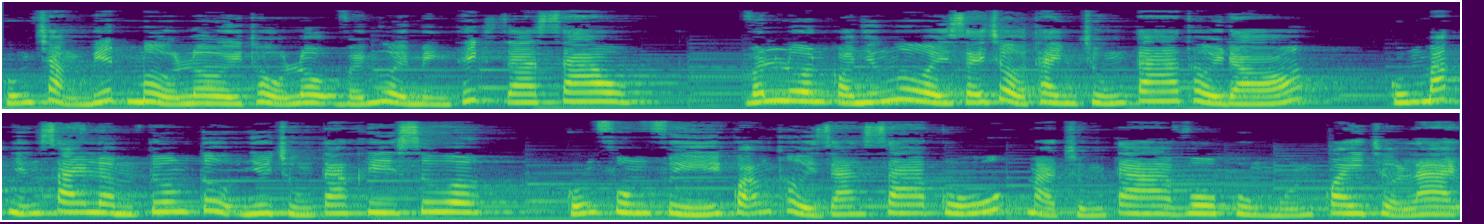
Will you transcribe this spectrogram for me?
cũng chẳng biết mở lời thổ lộ với người mình thích ra sao. Vẫn luôn có những người sẽ trở thành chúng ta thời đó, cũng mắc những sai lầm tương tự như chúng ta khi xưa, cũng phung phí quãng thời gian xa cũ mà chúng ta vô cùng muốn quay trở lại.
